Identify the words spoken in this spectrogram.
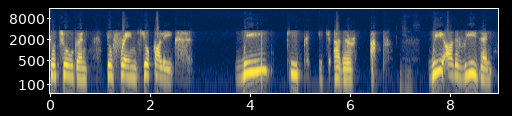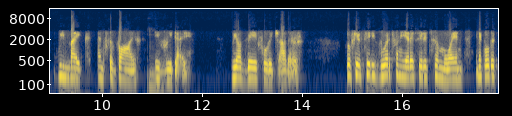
your children, your friends, your colleagues. We keep each other up. We are the reason we make and survive every day. We are there for each other. So vir jou sê die woord van die Here sê dit so mooi en en ek wil dit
